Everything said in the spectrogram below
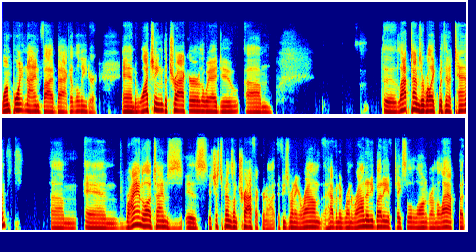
1.95 back of the leader. And watching the tracker the way I do, um, the lap times are like within a tenth. Um, and Ryan, a lot of times is it just depends on traffic or not. If he's running around, having to run around anybody, it takes a little longer on the lap. But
